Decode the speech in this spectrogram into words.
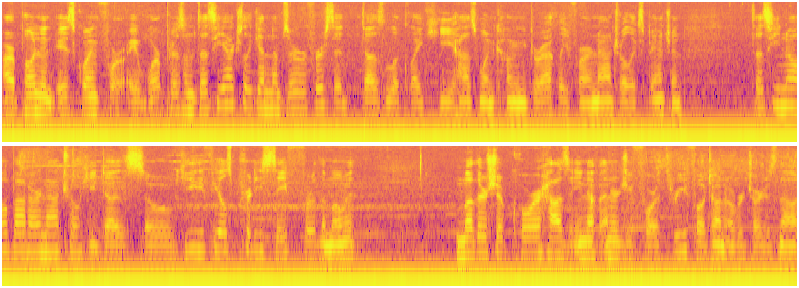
Our opponent is going for a war prism. Does he actually get an observer first? It does look like he has one coming directly for our natural expansion. Does he know about our natural? He does. So he feels pretty safe for the moment Mothership core has enough energy for three photon overcharges now,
